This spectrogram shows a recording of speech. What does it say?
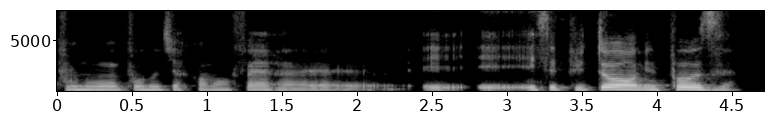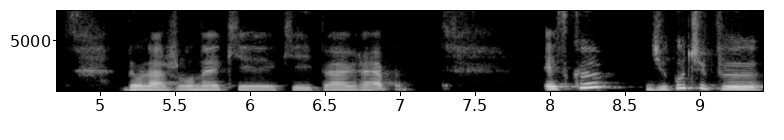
pour, nous, pour nous dire comment faire. et, c'est plutôt une pause dans la journée qui est hyper agréable. Est-ce que, du coup, tu peux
